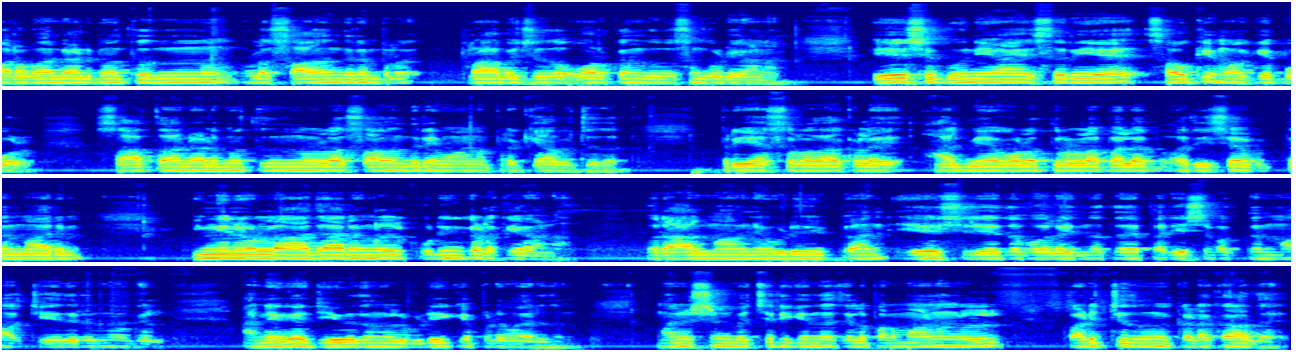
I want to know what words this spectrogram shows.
പറവാന്റെ അടിമത്തിൽ നിന്നും ഉള്ള സ്വാതന്ത്ര്യം പ്ര- പ്രാപിച്ചത് ഓർക്കുന്ന ദിവസം കൂടിയാണ്. യേശു കുനിയായ സ്ത്രീയെ സൗഖ്യമാക്കിയപ്പോൾ സാത്താന്റെ അടിമത്തിൽ നിന്നുള്ള സ്വാതന്ത്ര്യമാണ് പ്രഖ്യാപിച്ചത്. പ്രിയ ശ്രോതാക്കളെ ആത്മീയ കോളത്തിലുള്ള പല പരീക്ഷാഭക്തന്മാരും ഇങ്ങനെയുള്ള ആചാരങ്ങളിൽ കുടുങ്ങിക്കിടക്കുകയാണ്. ഒരാത്മാവിനെ വിടുവിപ്പാൻ യേശു ചെയ്ത പോലെ ഇന്നത്തെ പരീക്ഷ ഭക്തന്മാർ ചെയ്തിരുന്നുവെങ്കിൽ അനേക ജീവിതങ്ങൾ വിടിയിക്കപ്പെടുമായിരുന്നു മനുഷ്യൻ വെച്ചിരിക്കുന്ന ചില പ്രമാണങ്ങൾ പഠിച്ചു തൂങ്ങി കിടക്കാതെ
